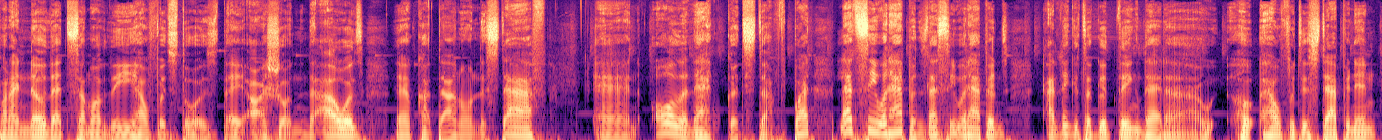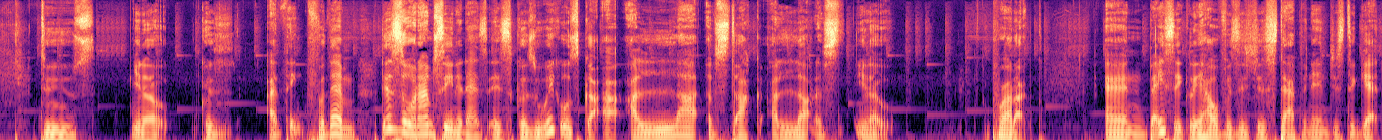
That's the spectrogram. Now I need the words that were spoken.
but I know that some of the Halford stores they are shortening the hours, they have cut down on the staff, and all of that good stuff. But let's see what happens. Let's see what happens. I think it's a good thing that uh, Halfords is stepping in to, you know, because I think for them, this is what I'm seeing it as is because Wiggles got a, a, lot of stock, a lot of you know product, and basically Halfords is just stepping in just to get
